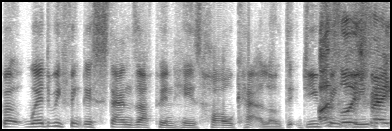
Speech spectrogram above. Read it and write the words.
But where do we think this stands up in his whole catalogue? Do, do, you? I thought he... it's very.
